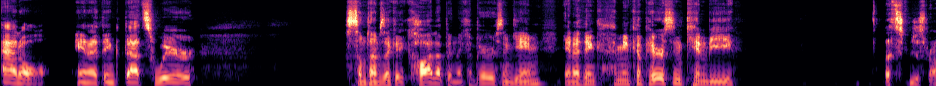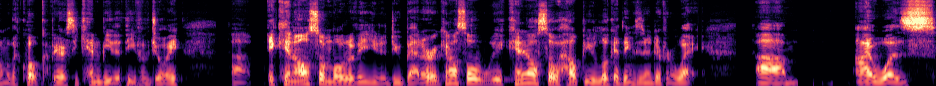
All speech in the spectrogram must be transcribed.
at all. And I think that's where sometimes I get caught up in the comparison game. And I think I mean comparison can be let's just run with a quote. Comparison can be the thief of joy. Uh, it can also motivate you to do better. It can also it can also help you look at things in a different way. Um, I was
